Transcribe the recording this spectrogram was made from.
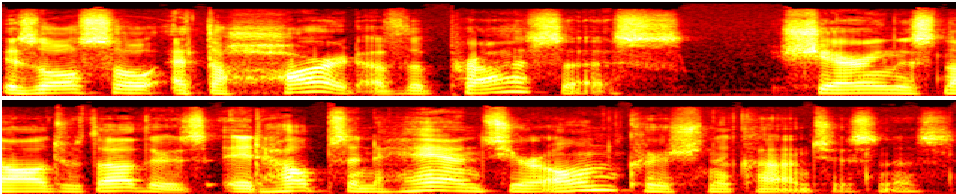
is also at the heart of the process. Sharing this knowledge with others, it helps enhance your own Krishna consciousness.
